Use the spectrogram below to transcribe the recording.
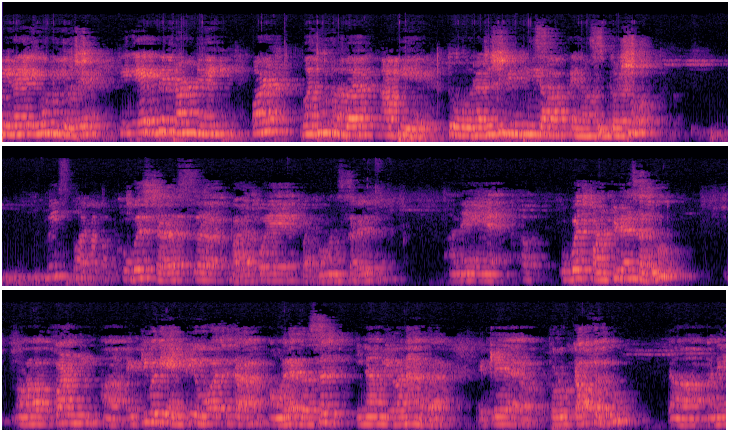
નિર્ણય એવો લીધો છે કે એક બે ત્રણ નહીં, પણ વધુ નંબર આપીએ તો રાજેશ્રી પ્લીઝ આપ એનાઉન્સમેન્ટ કરશો. ખૂબ જ સરસ બાળકોએ પરફોર્મન્સ કરેલ અને ખૂબ જ કોન્ફિડન્સ હતું. પણ એટલી બધી એન્ટ્રી હોવા છતાં અમારે દસ જ ઇનામ લેવાના હતા. એટલે થોડુંક ટફ હતું. અને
